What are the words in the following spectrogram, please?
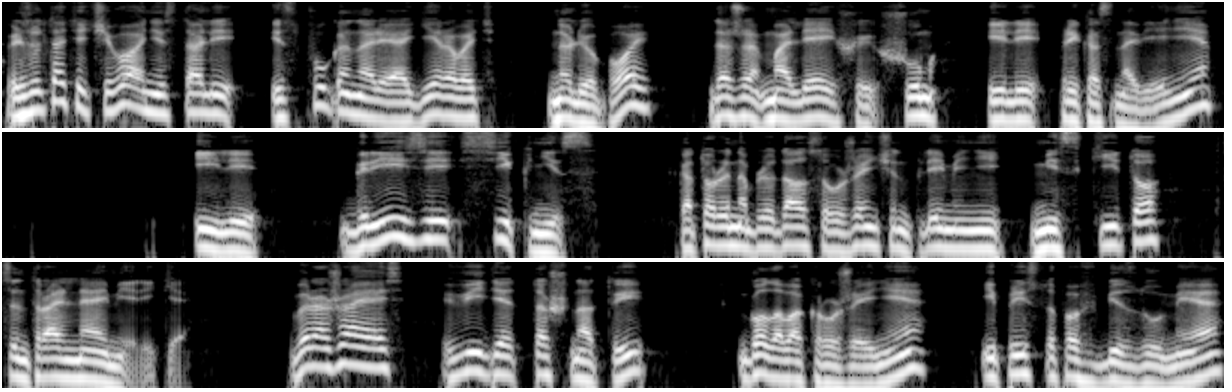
в результате чего они стали испуганно реагировать на любой, даже малейший шум или прикосновение, или гризи сикнис, который наблюдался у женщин племени Мискито в Центральной Америке, выражаясь в виде тошноты, головокружения и приступов безумия,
